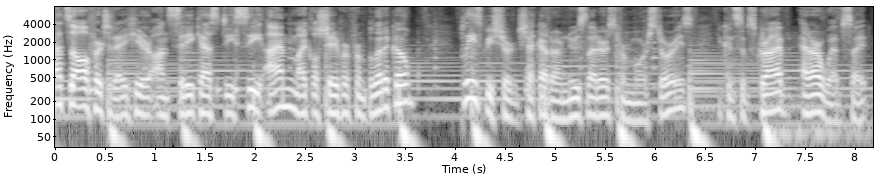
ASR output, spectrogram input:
That's all for today here on CityCast DC. I'm Michael Schaffer from Politico. Please be sure to check out our newsletters for more stories. You can subscribe at our website.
